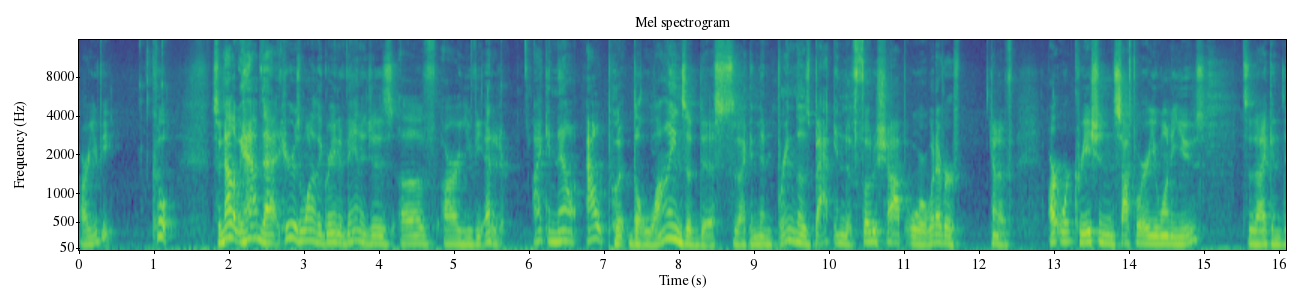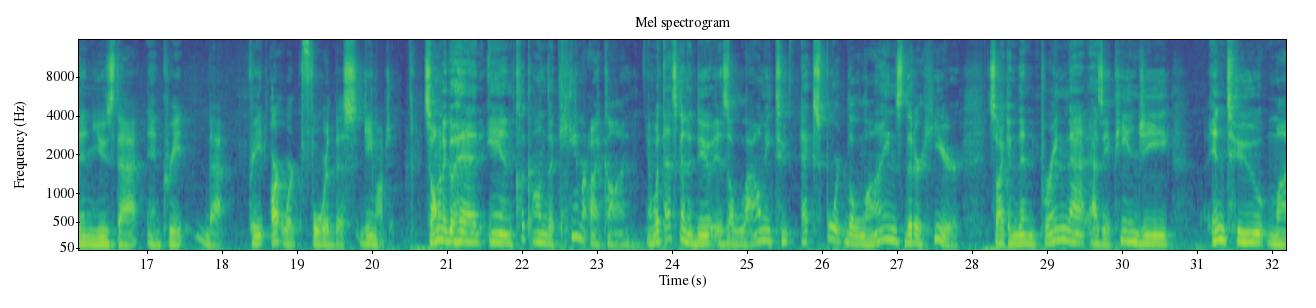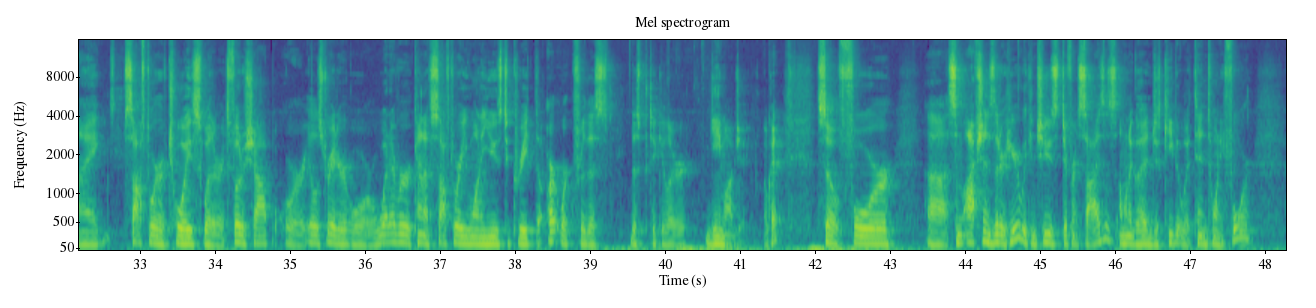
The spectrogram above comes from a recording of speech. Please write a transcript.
our UV. Cool. So now that we have that, here's one of the great advantages of our UV editor. I can now output the lines of this so I can then bring those back into Photoshop or whatever kind of artwork creation software you want to use so that I can then use that and create that create artwork for this game object. So I'm gonna go ahead and click on the camera icon. And what that's gonna do is allow me to export the lines that are here. So I can then bring that as a PNG into my software of choice, whether it's Photoshop or Illustrator or whatever kind of software you wanna use to create the artwork for this, this particular game object, okay? So for uh, some options that are here, we can choose different sizes. I'm gonna go ahead and just keep it with 1024.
